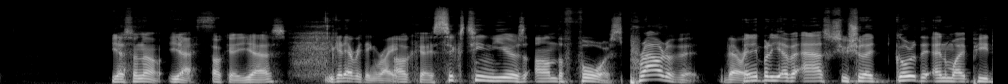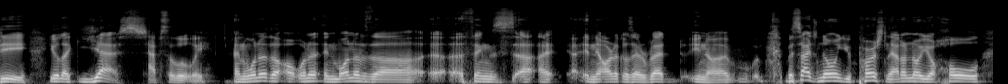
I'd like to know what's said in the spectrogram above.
Yes or no? Yes. Okay, yes. You get everything right. Okay, 16 years on the force. Proud of it. Very. If anybody ever asks you, should I go to the NYPD? You're like, yes. Absolutely. And one of the uh, one of, in one of the uh, things uh, I, in the articles I read, you know, besides knowing you personally, I don't know your whole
